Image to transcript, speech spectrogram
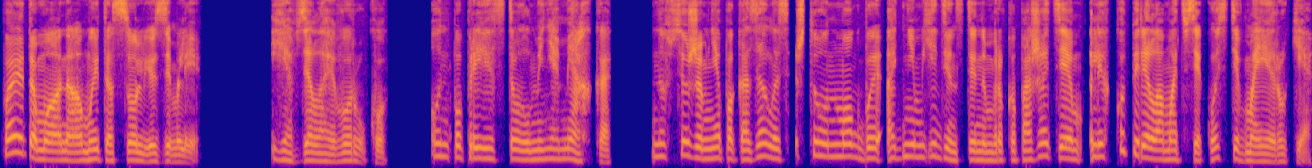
поэтому она омыта солью земли. Я взяла его руку. Он поприветствовал меня мягко, но все же мне показалось, что он мог бы одним единственным рукопожатием легко переломать все кости в моей руке.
